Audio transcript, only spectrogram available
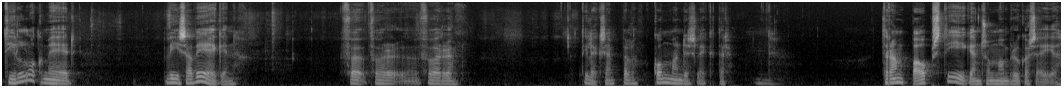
till och med visa vägen för, för, för till exempel kommande släkter. Mm. Trampa upp stigen, som man brukar säga.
